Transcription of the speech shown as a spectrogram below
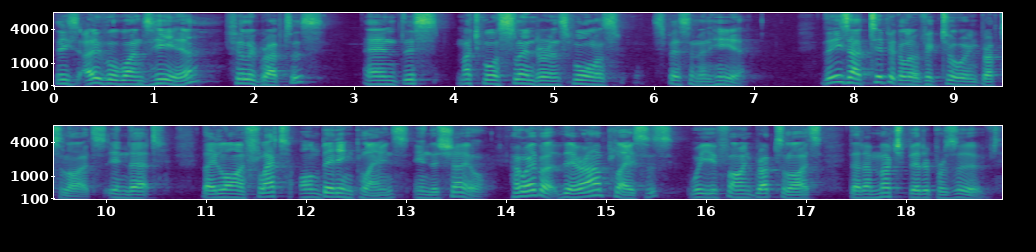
These oval ones here, Phyllograptus, and this much more slender and smaller specimen here. These are typical of Victorian graptolites in that they lie flat on bedding planes in the shale. However, there are places where you find graptolites that are much better preserved.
